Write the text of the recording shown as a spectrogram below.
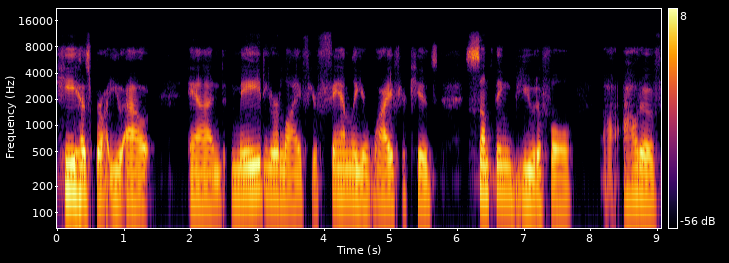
he has brought you out and made your life, your family, your wife, your kids something beautiful uh, out of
